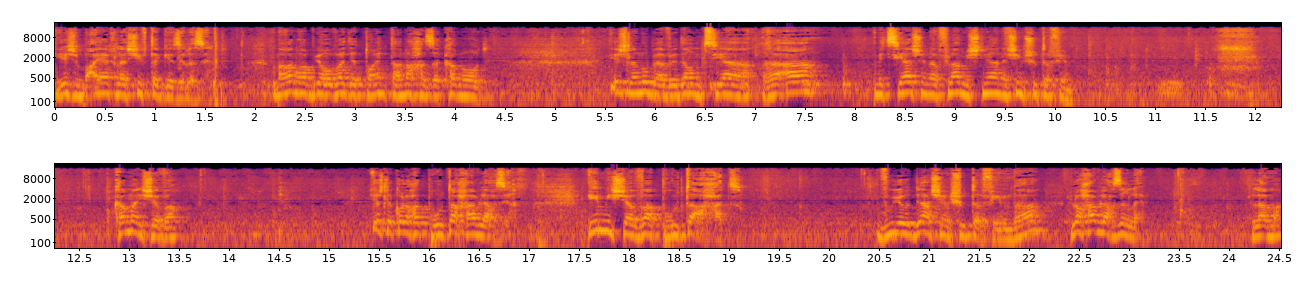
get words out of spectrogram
יש בעיה איך להשיב את הגזל הזה. מרן רבי עובדיה טוען טענה חזקה מאוד. יש לנו באבדה ומציאה רעה מציאה שנפלה משני אנשים שותפים. כמה היא שווה? יש לכל אחד פרוטה, חייב להחזיר. אם היא שווה פרוטה אחת והוא יודע שהם שותפים בה, לא חייב להחזיר להם. למה?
